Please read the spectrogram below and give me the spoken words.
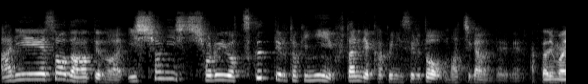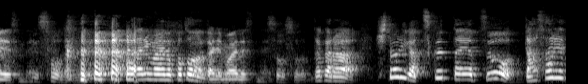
ありえそうだなっていうのは一緒に書類を作ってる時に2人で確認すると間違うんだよね。当たり前ですね。そうだね。当たり前のことなんだ当たり前ですね。そうそう。だから一人が作ったやつを出され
